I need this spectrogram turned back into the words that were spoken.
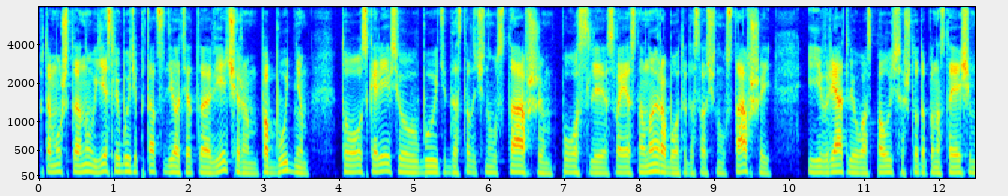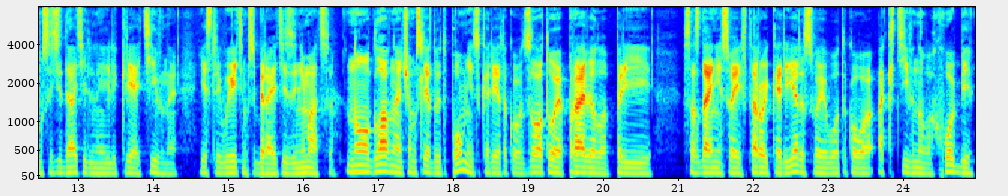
потому что, ну, если вы будете пытаться делать это вечером, по будням, то, скорее всего, вы будете достаточно уставшим после своей основной работы, достаточно уставший, и вряд ли у вас получится что-то по-настоящему созидательное или креативное, если вы этим собираетесь заниматься. Но главное, о чем следует помнить, скорее такое вот золотое правило при создании своей второй карьеры, своего такого активного хобби,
